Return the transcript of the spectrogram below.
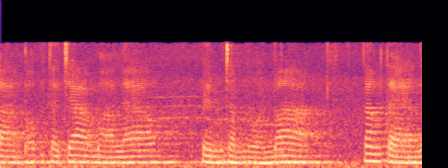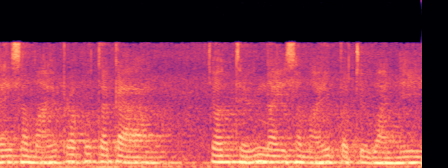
ตามพระพุทธเจ้ามาแล้ว เป็นจำนวนมาก ตั้งแต่ในสมัยพระพุทธการจนถึงในสมัยปัจจุบันนี้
